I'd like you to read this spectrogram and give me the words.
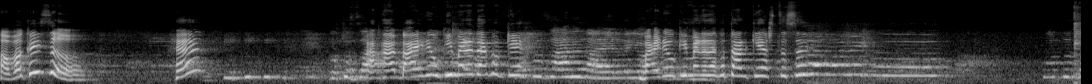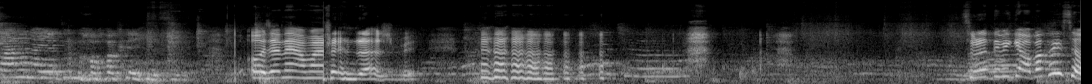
অবাক হইছো হ্যাঁ? বাইরে উকি মেরে দেখো কে? বাইরে উকি মেরে দেখো তার কে আসতেছে? ও জানে আমার ফ্রেন্ডরা আসবে। সুরত তুমি কি অবাক হইছো?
